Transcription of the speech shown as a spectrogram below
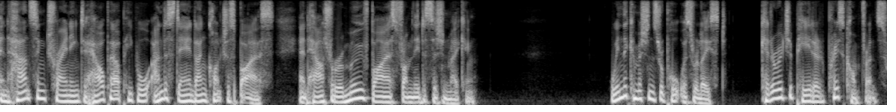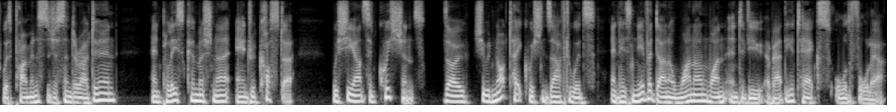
enhancing training to help our people understand unconscious bias and how to remove bias from their decision making. When the Commission's report was released, Kitteridge appeared at a press conference with Prime Minister Jacinda Ardern and Police Commissioner Andrew Coster, where she answered questions though she would not take questions afterwards and has never done a one on one interview about the attacks or the fallout.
